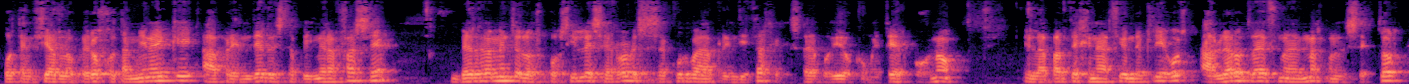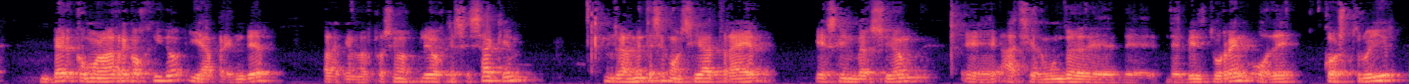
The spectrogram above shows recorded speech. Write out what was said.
potenciarlo, pero ojo, también hay que aprender de esta primera fase, ver realmente los posibles errores, esa curva de aprendizaje que se haya podido cometer o no en la parte de generación de pliegos, hablar otra vez una vez más con el sector, ver cómo lo ha recogido y aprender para que en los próximos pliegos que se saquen realmente se consiga traer esa inversión eh, hacia el mundo de, de, del Build to Rent o de construir,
